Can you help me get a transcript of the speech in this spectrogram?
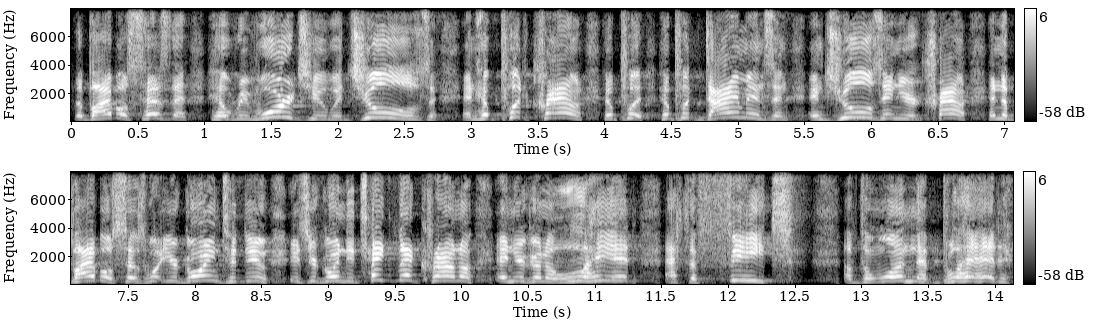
the Bible says that He'll reward you with jewels and He'll put crown, He'll put, he'll put diamonds and, and jewels in your crown. And the Bible says what you're going to do is you're going to take that crown off and you're going to lay it at the feet of the one that bled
